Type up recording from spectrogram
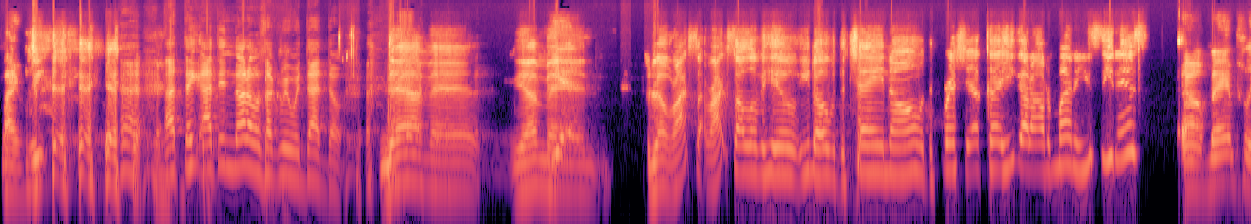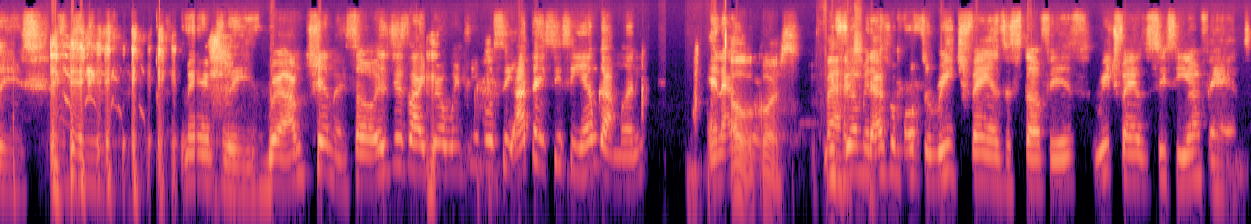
like re- I think I think none of us agree with that though. yeah, man. Yeah, man. Yeah. No, Rock's Rock's all over here, you know, with the chain on, with the fresh haircut. He got all the money. You see this? Oh man, please, man, please, bro. I'm chilling. So it's just like, bro, when people see, I think CCM got money, and that's oh, of where- course. You feel me? That's what most of Reach fans and stuff is. Reach fans, are CCM fans.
